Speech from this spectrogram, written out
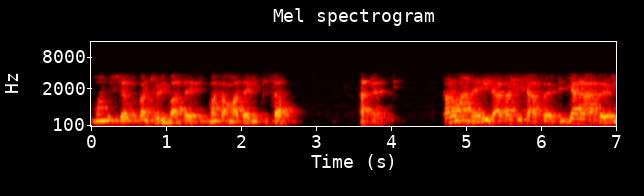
manusia itu kan dari materi. Masa materi bisa abadi? Kalau materi tidak akan bisa abadi. Yang abadi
